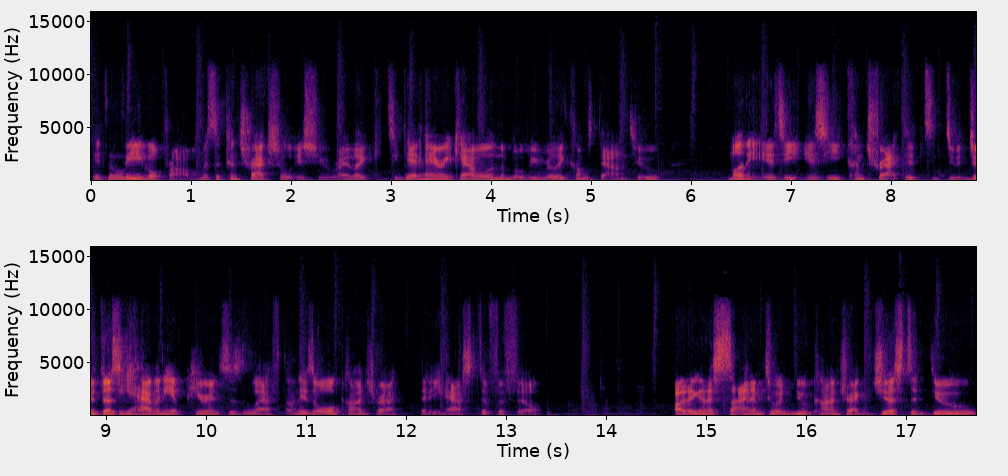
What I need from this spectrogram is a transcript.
it's a legal problem. It's a contractual issue right? Like to get henry cavill in the movie really comes down to money. Is he is he contracted to do, do does he have any appearances left on his old contract that he has to fulfill? Are they going to sign him to a new contract just to do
